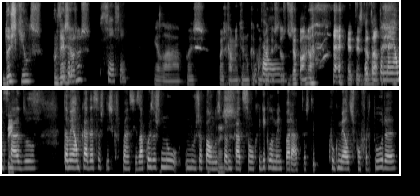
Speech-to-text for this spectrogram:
2 quilos? Por 10 sim, euros? Sim, sim. É lá, pois, pois realmente eu nunca comprei 2 então, quilos do Japão, não? Razão. Então também há um sim. bocado também há um bocado dessas discrepâncias. Há coisas no, no Japão, no pois. supermercado, são ridiculamente baratas, tipo cogumelos com fartura,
